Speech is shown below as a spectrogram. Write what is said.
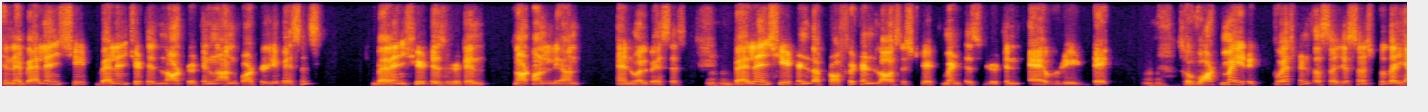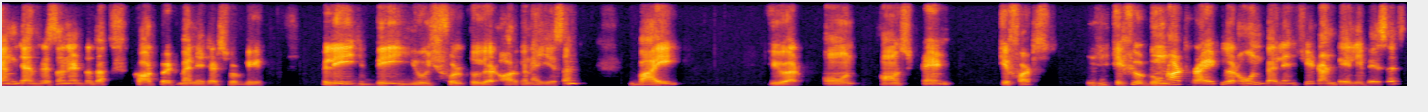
in a balance sheet, balance sheet is not written on quarterly basis. Balance sheet is written not only on annual basis. Mm-hmm. Balance sheet and the profit and loss statement is written every day. Mm-hmm. So, what my request and the suggestions to the young generation and to the corporate managers would be please be useful to your organization by your own constant efforts. Mm-hmm. If you do not write your own balance sheet on daily basis,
